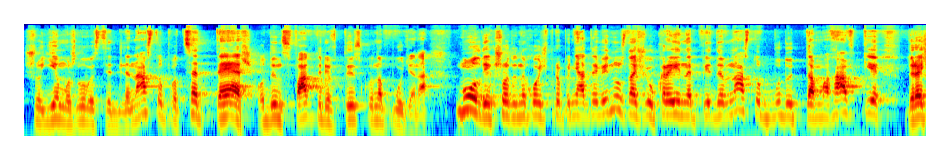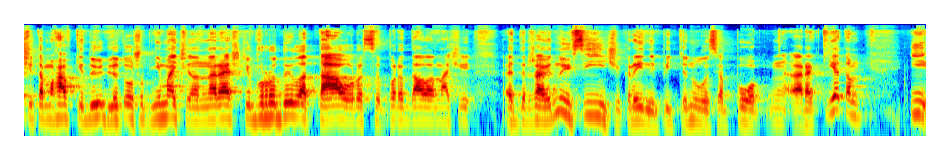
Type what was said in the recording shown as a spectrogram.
що є можливості для наступу. Це теж один з факторів тиску на Путіна. Мол, якщо ти не хочеш припиняти війну, значить Україна піде в наступ, будуть тамагавки. До речі, тамагавки дають для того, щоб Німеччина нарешті вродила Тауруси, передала нашій е, державі. Ну і всі інші країни підтягнулися по ракетам. І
